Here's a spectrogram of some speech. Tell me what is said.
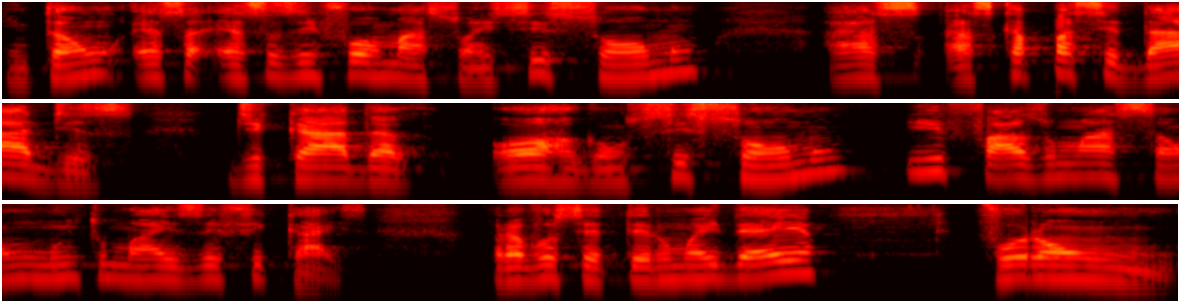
Então, essa, essas informações se somam, as, as capacidades de cada órgãos se somam e faz uma ação muito mais eficaz. Para você ter uma ideia, foram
